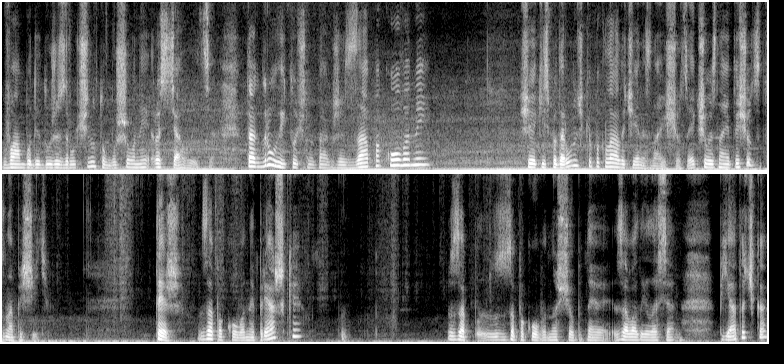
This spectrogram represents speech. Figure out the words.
вам буде дуже зручно, тому що вони розтягуються. Так, другий точно так же запакований. Ще якісь подаруночки поклали, чи я не знаю, що це. Якщо ви знаєте, що це, то напишіть. Теж запаковані пряжки. Запаковано, щоб не завалилася п'яточка.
